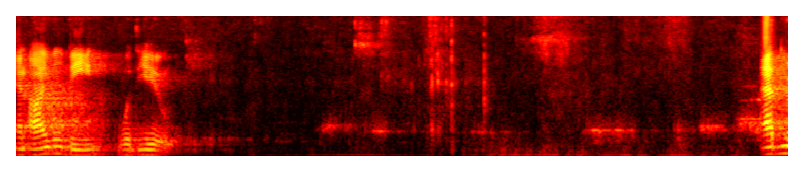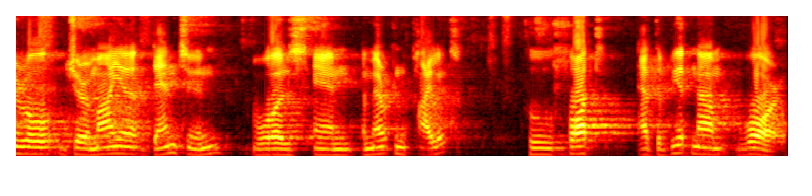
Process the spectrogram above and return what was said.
and I will be with you. Admiral Jeremiah Denton was an American pilot who fought at the Vietnam War.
